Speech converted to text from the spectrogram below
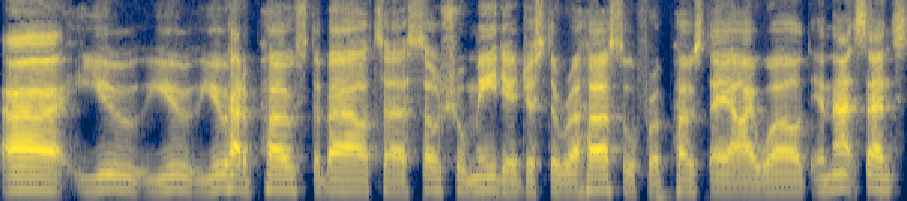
uh you you you had a post about uh, social media just a rehearsal for a post ai world. In that sense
